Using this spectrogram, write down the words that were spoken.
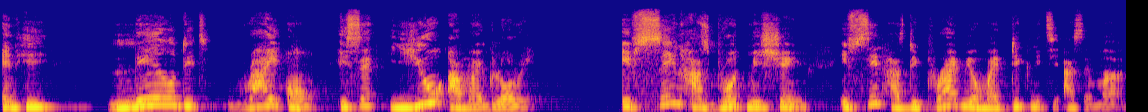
and he nailed it right on. He said, You are my glory. If sin has brought me shame, if sin has deprived me of my dignity as a man,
